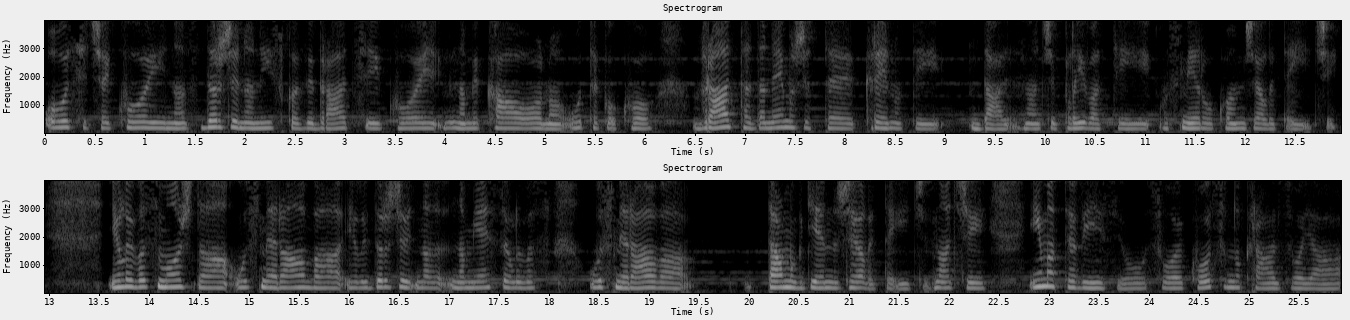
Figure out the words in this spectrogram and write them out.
osjećaj koji nas drži na niskoj vibraciji, koji nam je kao ono utek oko vrata da ne možete krenuti dalje, znači plivati u smjeru u kojem želite ići. Ili vas možda usmjerava ili drži na, na mjesto ili vas usmjerava tamo gdje ne želite ići. Znači imate viziju svojeg osobnog razvoja,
